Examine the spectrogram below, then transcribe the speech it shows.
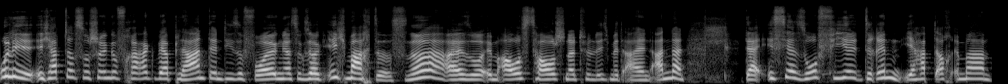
Uli, ich habe das so schön gefragt, wer plant denn diese Folgen? Hast du gesagt, ich mache das, ne? Also im Austausch natürlich mit allen anderen. Da ist ja so viel drin. Ihr habt auch immer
